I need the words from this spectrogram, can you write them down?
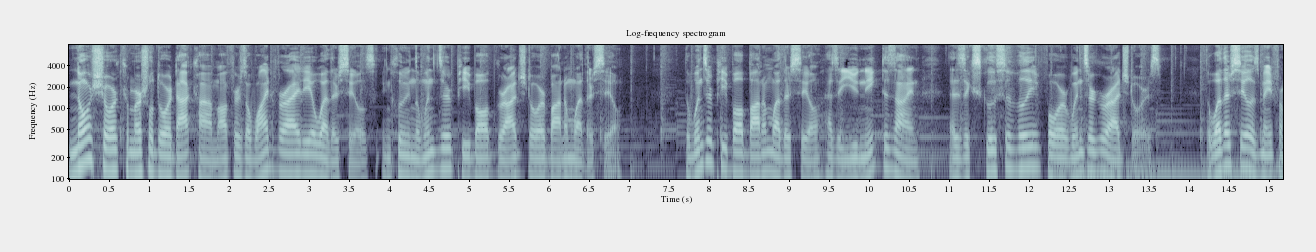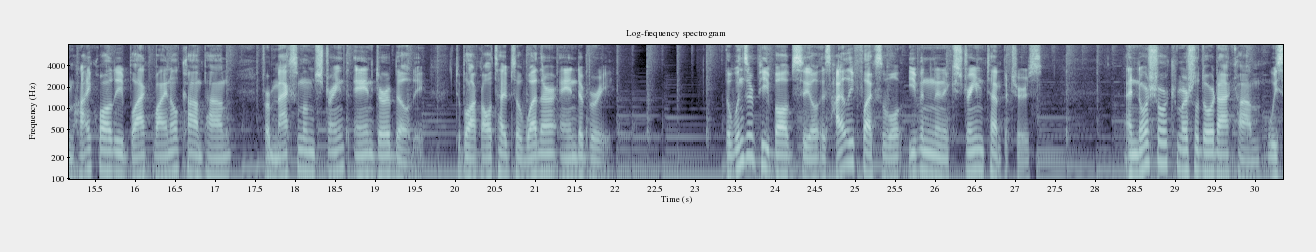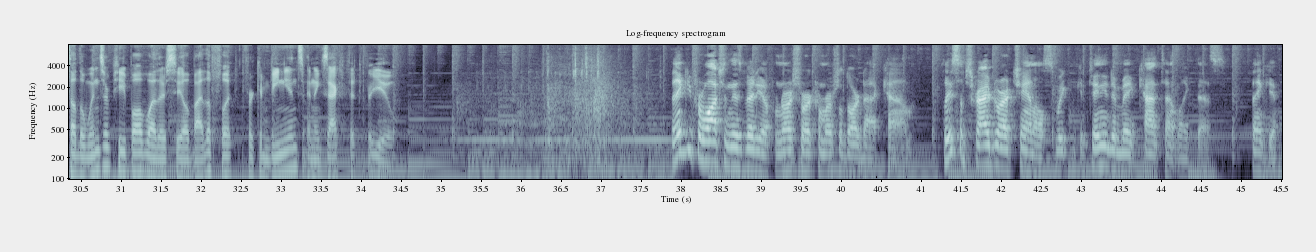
NorthshoreCommercialDoor.com offers a wide variety of weather seals, including the Windsor P-Bulb Garage Door Bottom Weather Seal. The Windsor P-Bulb Bottom Weather Seal has a unique design that is exclusively for Windsor garage doors. The weather seal is made from high quality black vinyl compound for maximum strength and durability to block all types of weather and debris. The Windsor P-Bulb seal is highly flexible even in extreme temperatures at NorthshoreCommercialDoor.com, we sell the Windsor P-Bulb Weather Seal by the foot for convenience and exact fit for you. Thank you for watching this video from NorthshoreCommercialDoor.com. Please subscribe to our channel so we can continue to make content like this. Thank you.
